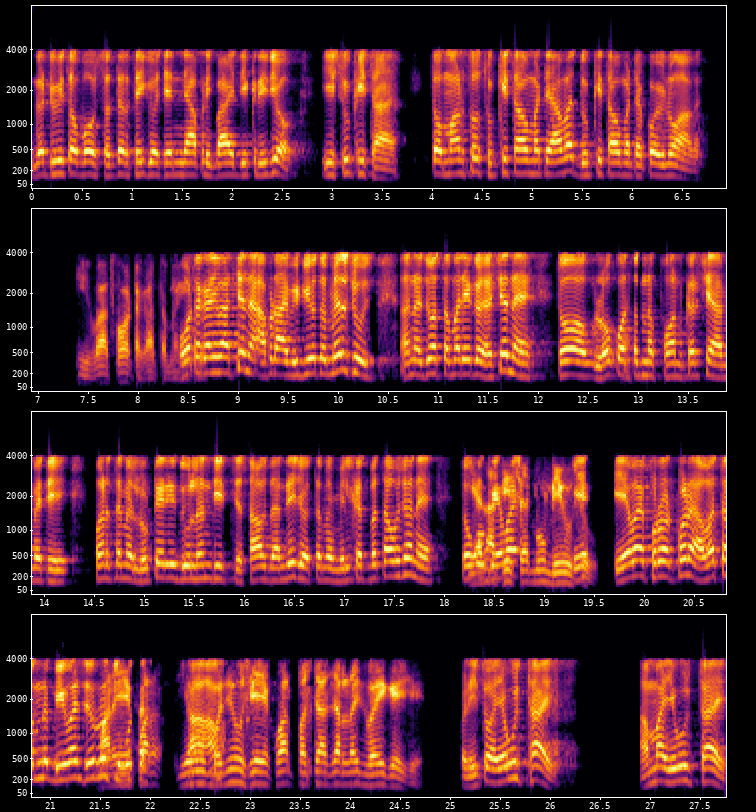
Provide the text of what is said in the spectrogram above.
ગઢવી તો બહુ સદર થઈ ગયો છે એને આપણી બાય દીકરી દ્યો ઈ સુખી થાય. તો માણસો સુખી થવા માટે આવે દુઃખી થવા માટે કોઈ નો આવે. ઈ વાત સો ટકા તમે સો ટકાની વાત છે ને આપણે આ વીડિયો તો મેલશું જ. અને જો તમારી આગળ હશે ને તો લોકો તમને ફોન કરશે આમેથી. પણ તમે લૂંટેરી દુલ્હનથી જ સાવધાન રહેજો. તમે મિલકત બતાવો છો ને તો એ- એવાય ફ્રોડ પણ હવે તમને બીવાની જરૂર નથી. એવું બન્યું છે એકવાર પચાસ હજાર લઈને વહી ગઈ છે. પણ એ તો એવું જ થાય. આમાં એવું જ થાય.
